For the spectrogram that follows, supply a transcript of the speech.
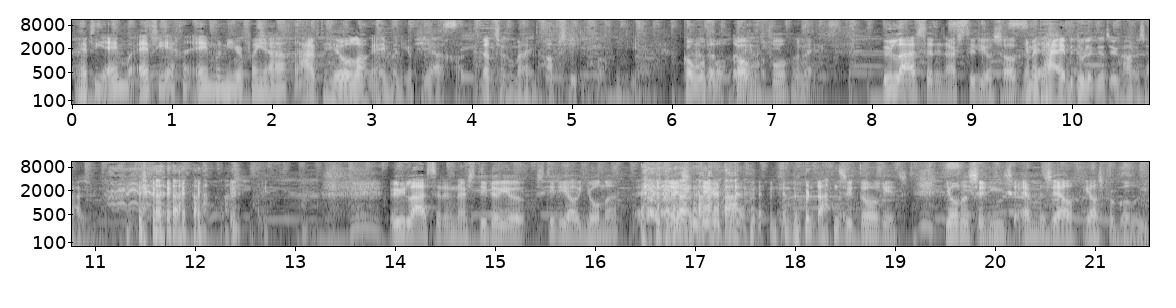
heeft, hij een, heeft hij echt een één manier van jagen? Hij heeft heel lang één manier van juichen gehad. En dat is ook mijn absolute favoriete jaar. Komen we dat volgende komen week we op. volgende week. U luisterde naar Studio Socrates. En met hij bedoel ik natuurlijk Harris Huizen. U luisterde naar Studio, Studio Jonne. Gepresenteerd door Daan Sutorius, Jonne Series en mezelf, Jasper Goldwijk.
